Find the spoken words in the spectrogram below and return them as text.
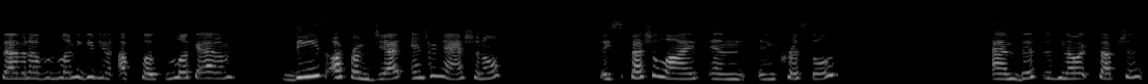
seven of them. Let me give you an up close look at them. These are from Jet International. They specialize in, in crystals. And this is no exception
